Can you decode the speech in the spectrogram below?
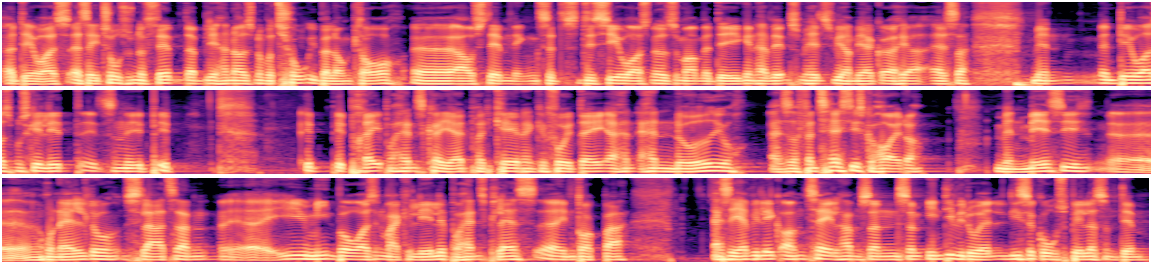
Og det er jo også, altså i 2005, der bliver han også nummer to i Ballon d'Or øh, afstemningen, så, så det siger jo også noget som om, at det ikke er hvem som helst, vi har med at gøre her. Altså, men, men det er jo også måske lidt et, sådan et, et et, et præg på hans karriere, et prædikat, han kan få i dag, at han, han nåede jo altså fantastiske højder. Men Messi, øh, Ronaldo, Zlatan, øh, i min bog også en Makelele på hans plads, øh, en Drogba, Altså, jeg vil ikke omtale ham sådan, som individuelt lige så god spiller som dem,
